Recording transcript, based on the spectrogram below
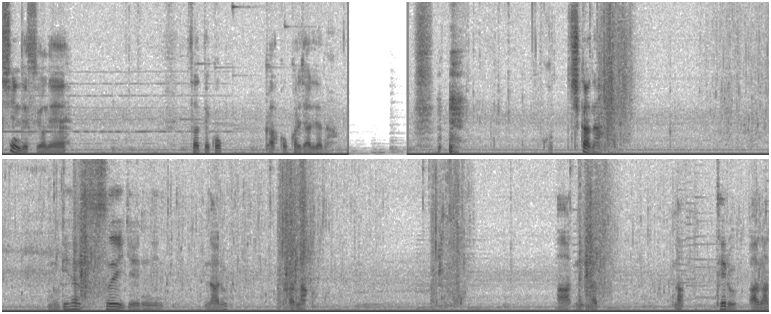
しいんですよね。さてこっあこっからじゃあれだな。こっちかな。無限水源になるかな。あななってる？あなっ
